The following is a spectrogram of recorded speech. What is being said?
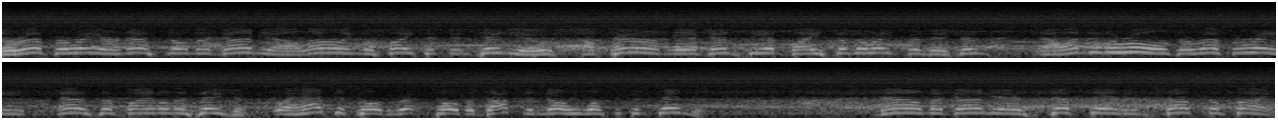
The referee, Ernesto Magana, allowing the fight to continue, apparently against the advice of the ring physician. Now, under the rules, the referee has the final decision. Well, Hatcher told, told the doctor no, he wants to continue. Now Magana has stepped in and stopped the fight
